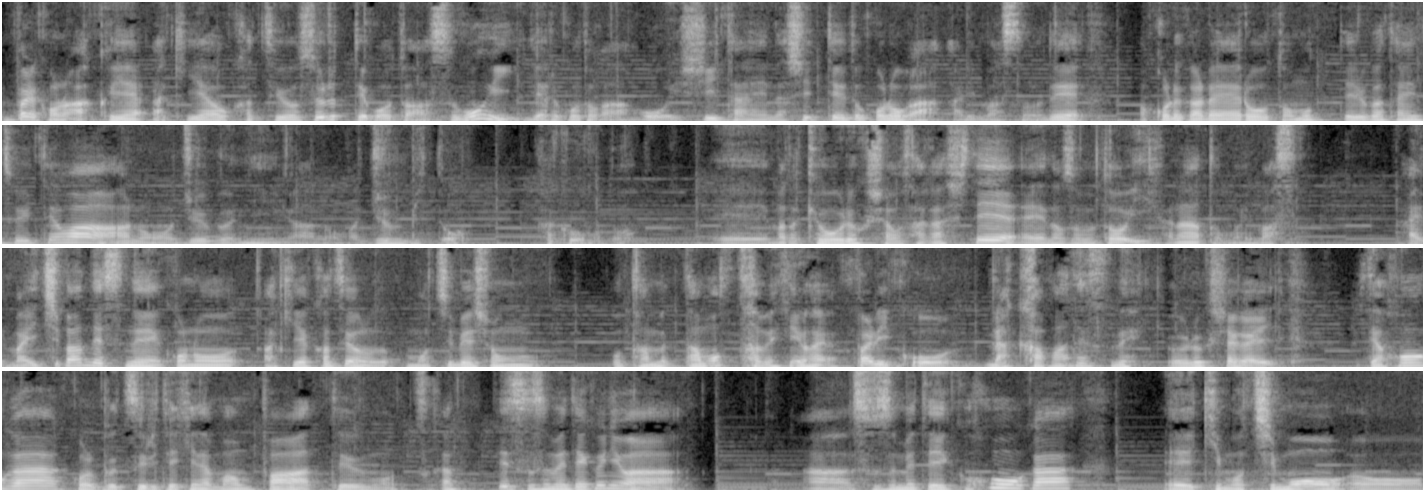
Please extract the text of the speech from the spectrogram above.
やっぱりこの空き家空き家を活用するってことはすごいやることが多いし、大変だしっていうところがありますので、これからやろうと思っている方については、あの、十分に、あの、準備と覚悟と、えーまた協力者を探して、えー臨むといいかなと思います。はい。まあ一番ですね、この空き家活用のモチベーションをため保つためには、やっぱりこう、仲間ですね。協力者がいた方が、これ物理的なマンパワーっていうのを使って進めていくには、あ進めていく方が、えー気持ちも、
